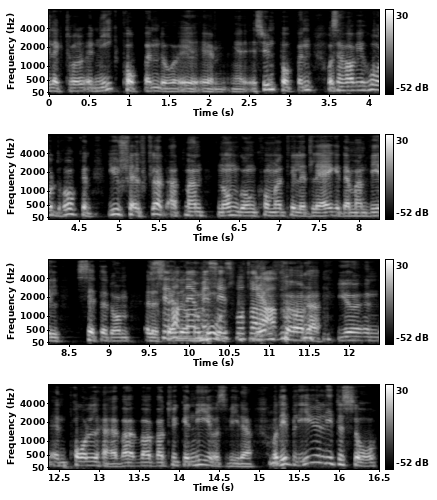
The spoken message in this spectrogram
elektronikpoppen, då, eh, eh, syntpoppen och sen har vi hårdrocken. Det är ju självklart att man någon gång kommer till ett läge där man vill sätta dem eller Ställa dem nemesis mot varann. jämföra, göra en, en poll här, vad, vad, vad tycker ni och så vidare. Och det blir ju lite så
